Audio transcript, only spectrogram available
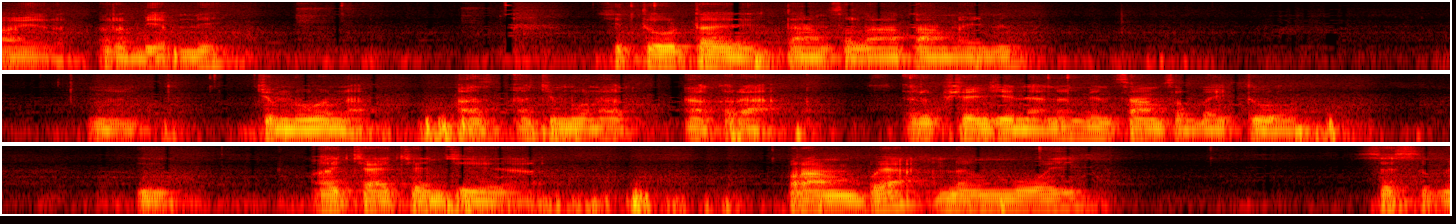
ដោយរបៀបនេះជាទូទៅតាមសាលាតាមអីហ្នឹងចំនួនចំនួនអក្សរឬព្យញ្ជនៈហ្នឹងមាន33តួគឺ ហើយចែកចេញជា5វគ្គនិង1សេសវ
